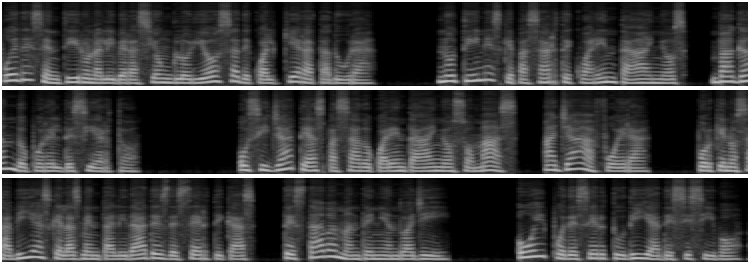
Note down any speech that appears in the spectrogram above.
Puedes sentir una liberación gloriosa de cualquier atadura. No tienes que pasarte 40 años vagando por el desierto. O si ya te has pasado 40 años o más allá afuera, porque no sabías que las mentalidades desérticas te estaban manteniendo allí. Hoy puede ser tu día decisivo.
